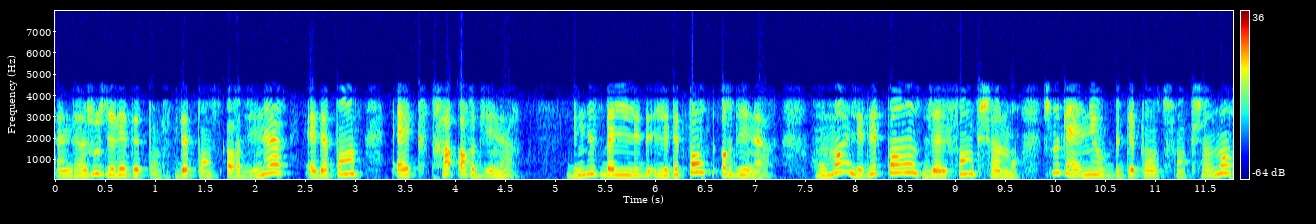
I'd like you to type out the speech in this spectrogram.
عندها جوج ديال les dépenses, dépenses ordinaires et dépenses extraordinaires. بالنسبة les dépenses ordinaires هما les dépenses ديال fonctionnement. شنو كيعنيو بالديبونس دو fonctionnement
